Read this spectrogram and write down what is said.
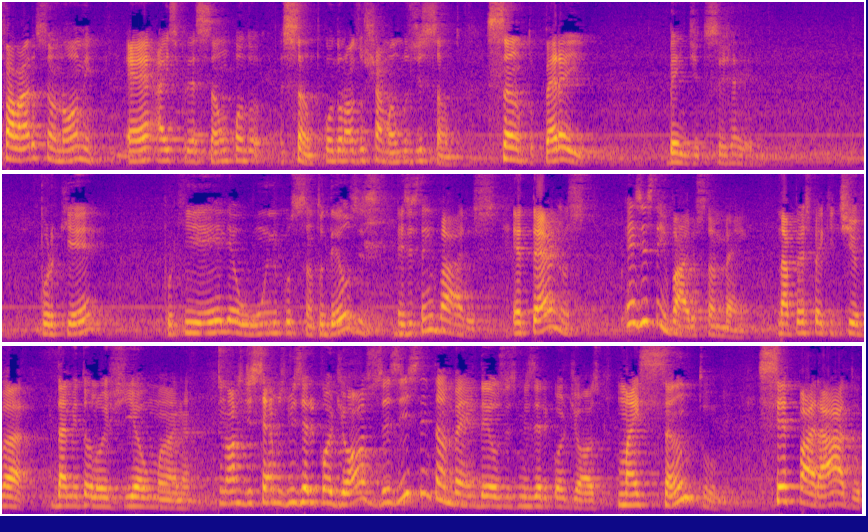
falar o seu nome é a expressão quando santo, quando nós o chamamos de santo. Santo, peraí, bendito seja ele. Por quê? Porque ele é o único santo. Deuses existem vários. Eternos existem vários também na perspectiva da mitologia humana. Se nós dissermos misericordiosos, existem também deuses misericordiosos, mas santo, separado,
